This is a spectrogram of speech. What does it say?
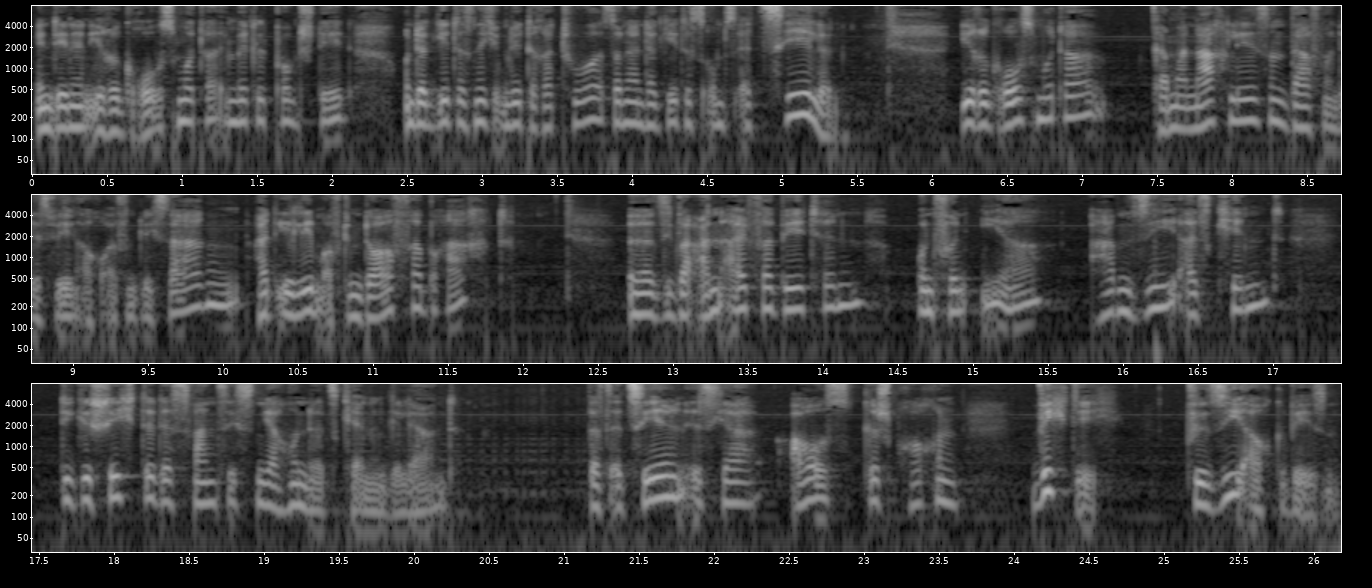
in denen Ihre Großmutter im Mittelpunkt steht. Und da geht es nicht um Literatur, sondern da geht es ums Erzählen. Ihre Großmutter kann man nachlesen, darf man deswegen auch öffentlich sagen, hat ihr Leben auf dem Dorf verbracht. Äh, sie war Analphabetin und von ihr haben Sie als Kind die Geschichte des 20. Jahrhunderts kennengelernt. Das Erzählen ist ja ausgesprochen wichtig für Sie auch gewesen.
